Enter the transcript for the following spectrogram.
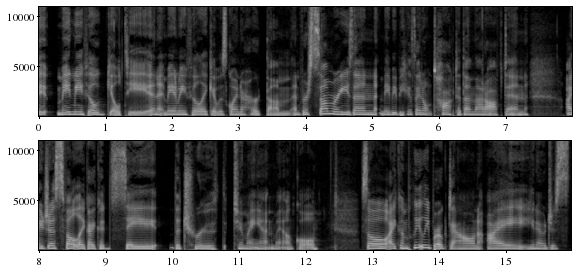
it made me feel guilty and it made me feel like it was going to hurt them. And for some reason, maybe because I don't talk to them that often, I just felt like I could say the truth to my aunt and my uncle. So I completely broke down. I, you know, just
